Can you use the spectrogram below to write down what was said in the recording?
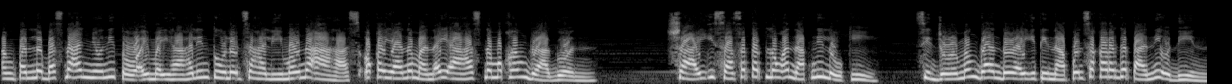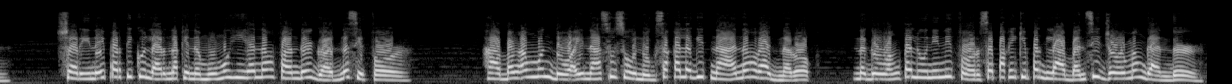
Ang panlabas na anyo nito ay maihahalin tulad sa halimaw na ahas o kaya naman ay ahas na mukhang dragon. Siya ay isa sa tatlong anak ni Loki. Si Jormungandr ay itinapon sa karagatan ni Odin. Siya rin ay partikular na kinamumuhihan ng Thunder God na si Thor. Habang ang mundo ay nasusunog sa kalagitnaan ng Ragnarok, nagawang talunin ni Thor sa pakikipaglaban si Jormungandr.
